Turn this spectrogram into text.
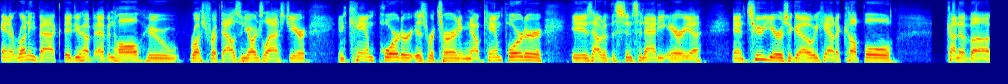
And at running back, they do have Evan Hull, who rushed for 1,000 yards last year, and Cam Porter is returning. Now, Cam Porter is out of the Cincinnati area, and two years ago, he had a couple kind of uh,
